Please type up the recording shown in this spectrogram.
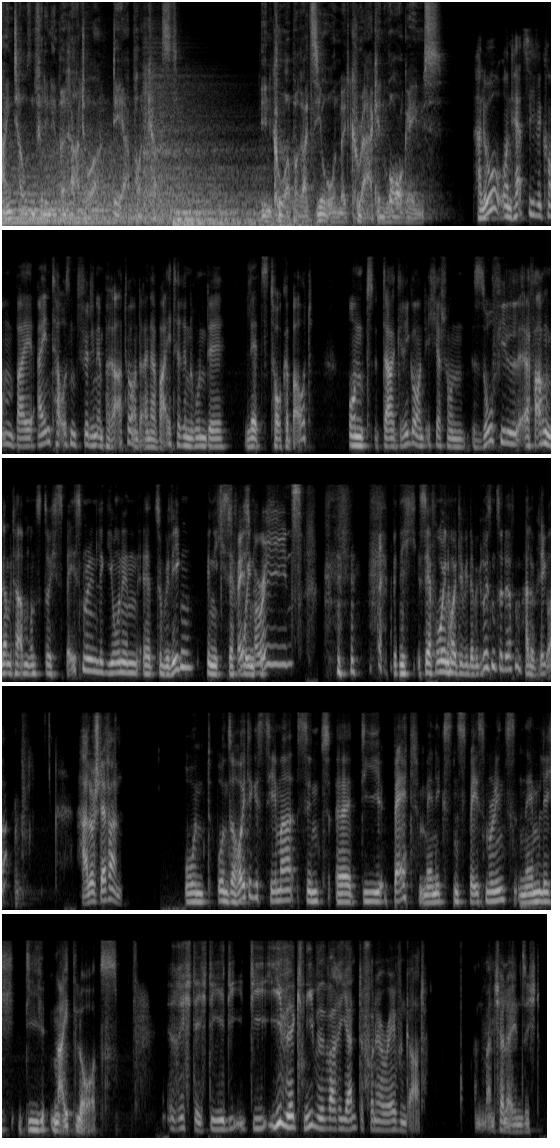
1000 für den Imperator, der Podcast. In Kooperation mit Kraken Wargames. Hallo und herzlich willkommen bei 1000 für den Imperator und einer weiteren Runde Let's Talk About. Und da Gregor und ich ja schon so viel Erfahrung damit haben, uns durch Space Marine Legionen äh, zu bewegen, bin ich sehr Space froh, ihn, Marines! bin ich sehr froh, ihn heute wieder begrüßen zu dürfen. Hallo Gregor. Hallo Stefan. Und unser heutiges Thema sind äh, die batmanigsten Space Marines, nämlich die Night Lords. Richtig, die, die, die Evil-Knievel-Variante von der Raven Guard. In mancherlei Hinsicht.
